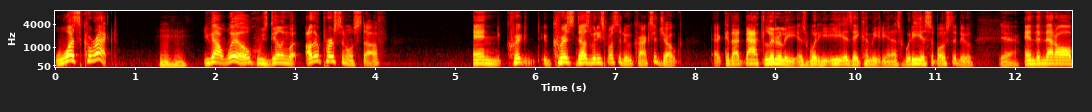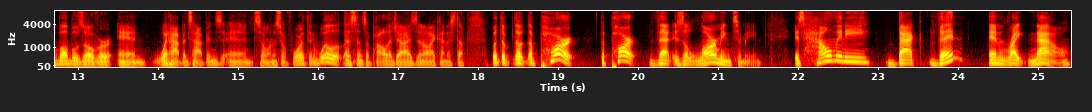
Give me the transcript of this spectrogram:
was correct. Mm-hmm. You got Will, who's dealing with other personal stuff, and Chris does what he's supposed to do, cracks a joke. Uh, because that, that literally is what he, he is a comedian. That's what he is supposed to do. Yeah. And then that all bubbles over, and what happens, happens, and so on and so forth. And Will has since apologized and all that kind of stuff. But the, the, the part, the part that is alarming to me is how many back then and right now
